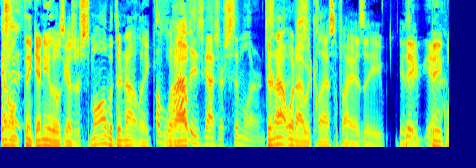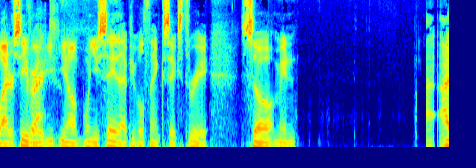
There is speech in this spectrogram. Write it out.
I Isn't don't it- think any of those guys are small, but they're not like A what lot I, of these guys are similar. In they're not what I would classify as a as Big- a yeah, big wide receiver. You, you know, when you say that, people think six three. So I mean, I, I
